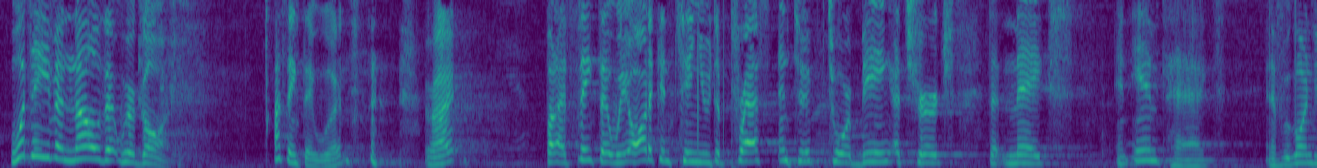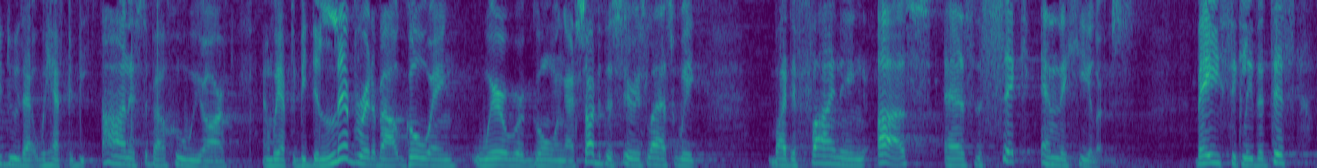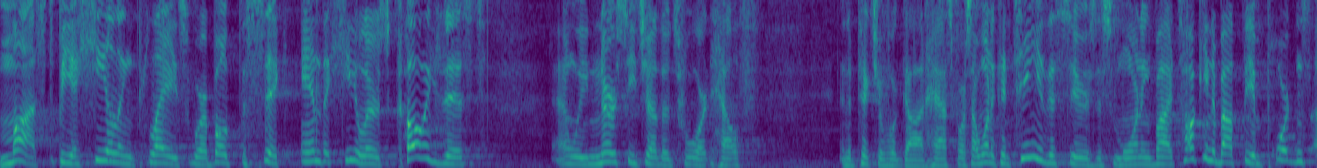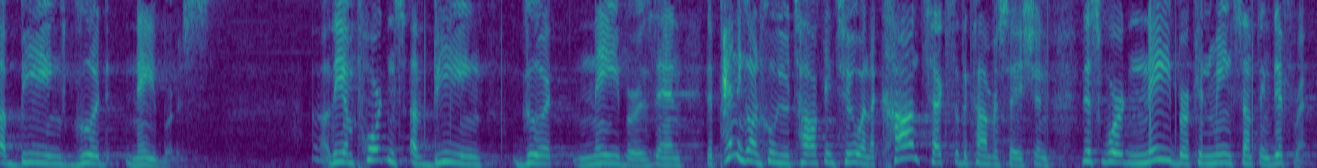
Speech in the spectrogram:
Would they even know that we're gone? I think they would, right? But I think that we ought to continue to press into toward being a church that makes an impact. And if we're going to do that, we have to be honest about who we are and we have to be deliberate about going where we're going. I started this series last week by defining us as the sick and the healers. Basically, that this must be a healing place where both the sick and the healers coexist and we nurse each other toward health and the picture of what God has for us. I want to continue this series this morning by talking about the importance of being good neighbors. Uh, the importance of being good neighbors. And depending on who you're talking to and the context of the conversation, this word neighbor can mean something different.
